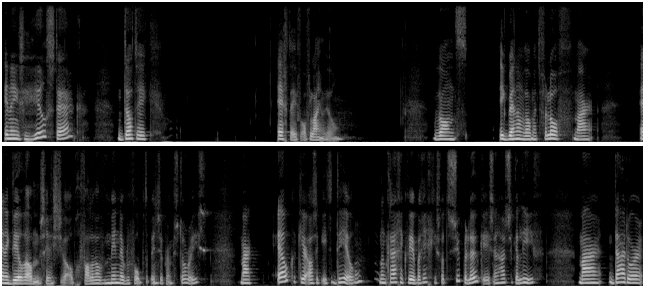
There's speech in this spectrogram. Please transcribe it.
ineens heel sterk dat ik echt even offline wil. Want ik ben dan wel met verlof, maar. En ik deel wel, misschien is het je wel opgevallen, wel minder bijvoorbeeld op Instagram Stories. Maar elke keer als ik iets deel, dan krijg ik weer berichtjes wat super leuk is en hartstikke lief. Maar daardoor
